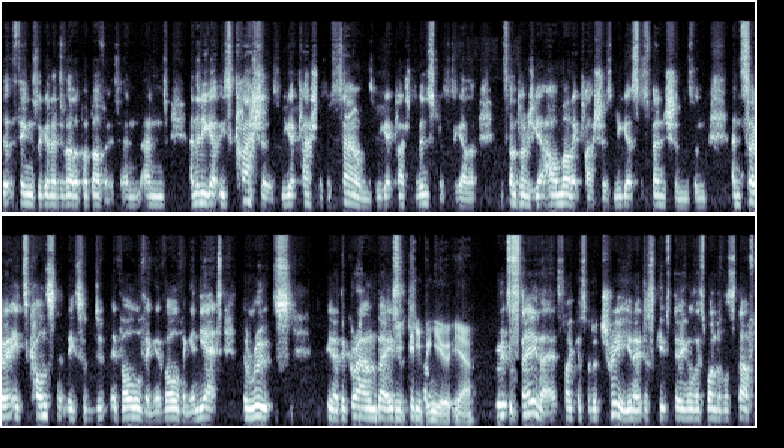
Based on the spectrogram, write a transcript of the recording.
that things are going to develop above it, and and and then you get these clashes. You get clashes of sounds. You get clashes of instruments together. And sometimes you get harmonic clashes, and you get suspensions, and and so it's constantly sort of evolving, evolving, and yet the roots, you know, the ground bass Keep, keeping you, yeah. Roots stay there. It's like a sort of tree, you know, just keeps doing all this wonderful stuff,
